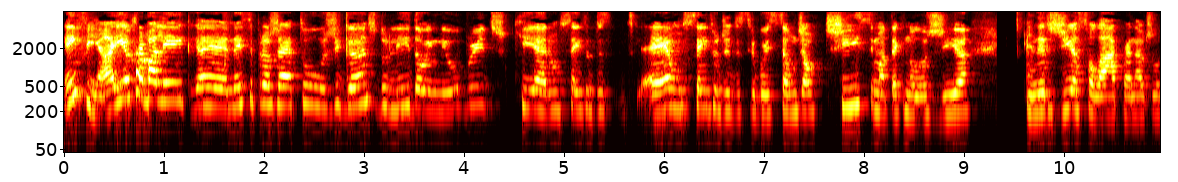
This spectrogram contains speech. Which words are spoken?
Enfim, aí eu trabalhei é, nesse projeto gigante do Lidl em Newbridge, que era um centro de, é um centro de distribuição de altíssima tecnologia energia solar, painel de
